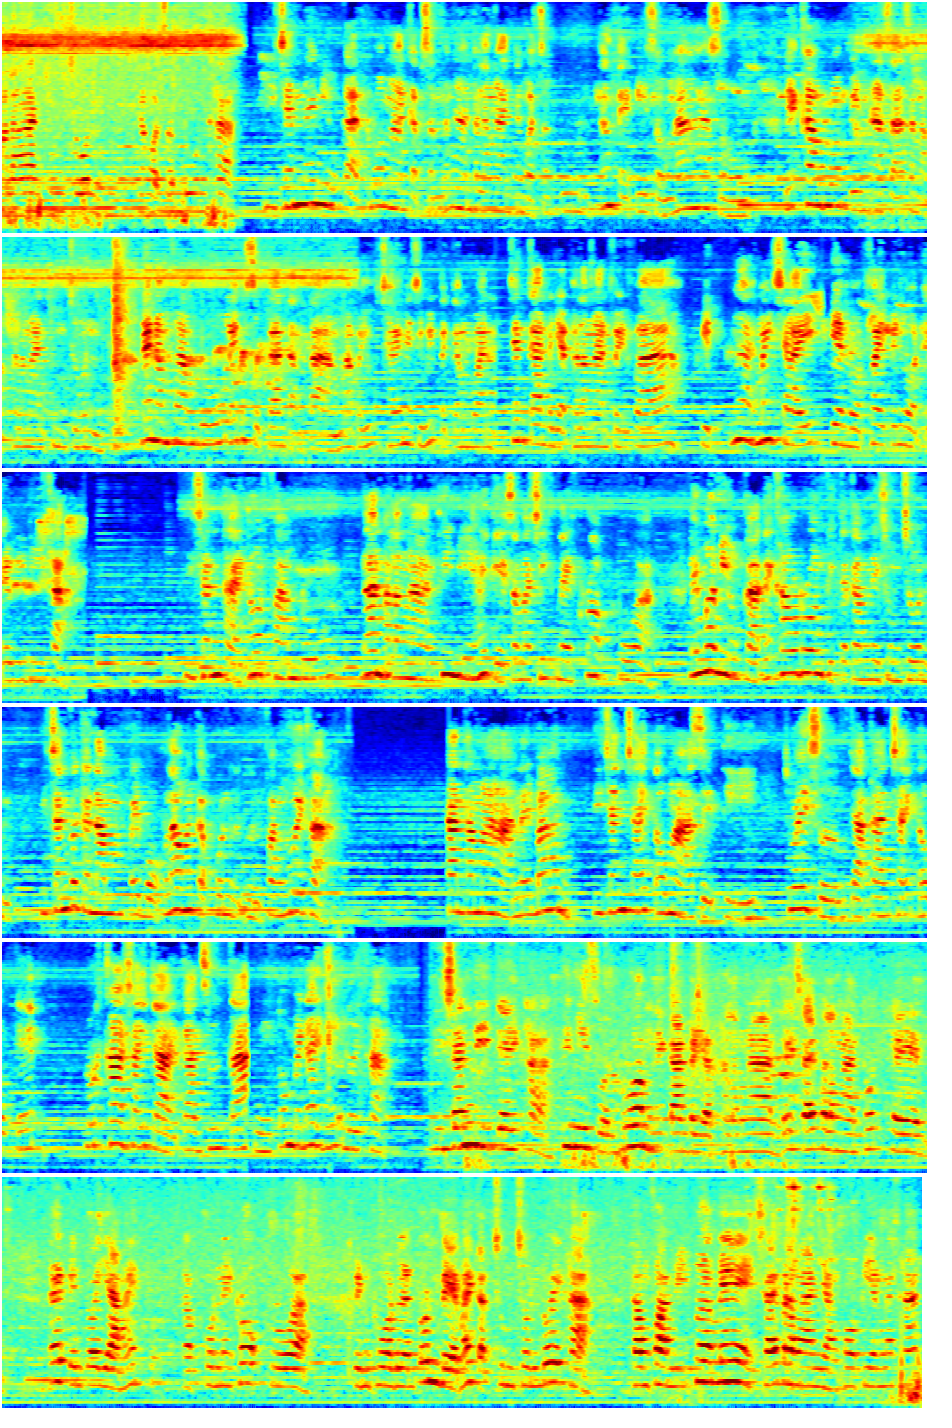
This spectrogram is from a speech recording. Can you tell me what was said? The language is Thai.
พลังงานชุมชน จังหวัดสตูลค่ะดิฉันได้มีโอกาสร่วมงานกับสำนักงานพลังงานจังหวัดสตูลตั้งแต่ปี 2552 และเข้าร่วมเป็นอาสาสมัครพลังงานชุมชน ได้นำความรู้และประสบการณ์ต่างๆ มาประยุกต์ใช้ในชีวิตประจำวัน เช่นการประหยัดพลังงานไฟฟ้า ปิดเมื่อไม่ใช้ เปลี่ยนโหลดไฟเป็นโหลด LED ค่ะดิฉันถ่ายทอดความรู้ ด้านพลังงานที่มีให้แก่สมาชิกในครอบครัว และเมื่อมีโอกาสได้เข้าร่วมกิจกรรมในชุมชน ดิฉันก็จะนำไปบอกเล่าให้กับคนอื่นๆ ฟังด้วยค่ะ การทำอาหารในบ้าน ดิฉันใช้เตามหาเศรษฐี ช่วยเสริมจากการใช้เตาแก๊สลดค่าใช้จ่ายการซื้อก๊าซหุงต้มไปได้เยอะเลยค่ะ ดิฉันดีใจค่ะ ที่มีส่วนร่วมในการประหยัดพลังงาน ได้ใช้พลังงานทดแทน ได้เป็นตัวอย่างให้กับคนในครอบครัว เป็นครัวเรือนต้นแบบให้กับชุมชนด้วยค่ะ ทำความดีเพื่อแม่ใช้พลังงานอย่างพอเพียงนะคะ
